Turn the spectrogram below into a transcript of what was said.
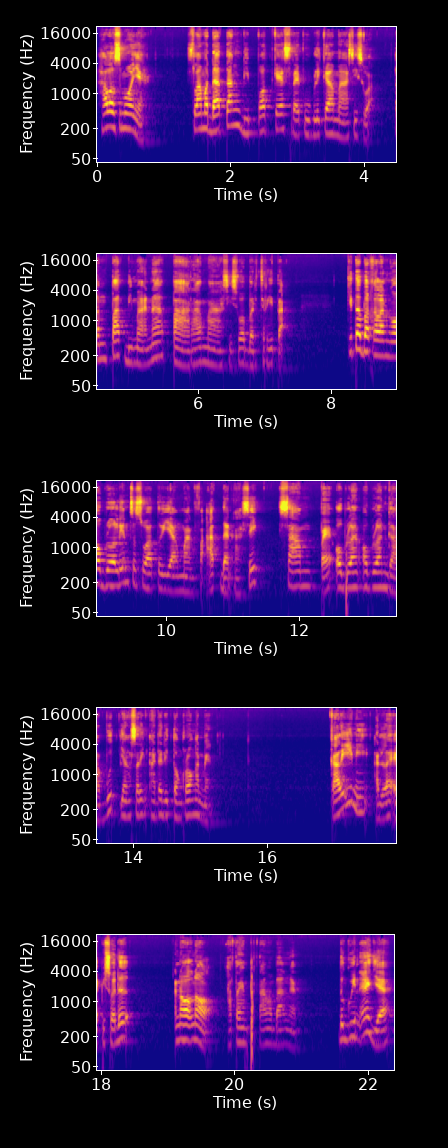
Halo semuanya, selamat datang di podcast Republika Mahasiswa, tempat di mana para mahasiswa bercerita. Kita bakalan ngobrolin sesuatu yang manfaat dan asik, sampai obrolan-obrolan gabut yang sering ada di tongkrongan, men. Kali ini adalah episode 00 atau yang pertama banget. Tungguin aja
